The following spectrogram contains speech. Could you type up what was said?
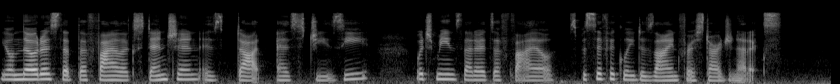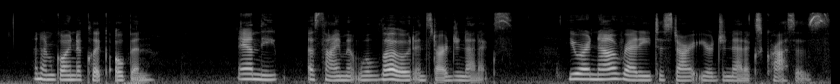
You'll notice that the file extension is .sgz, which means that it's a file specifically designed for star genetics. And I'm going to click Open. And the assignment will load in Star Genetics. You are now ready to start your genetics crosses.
